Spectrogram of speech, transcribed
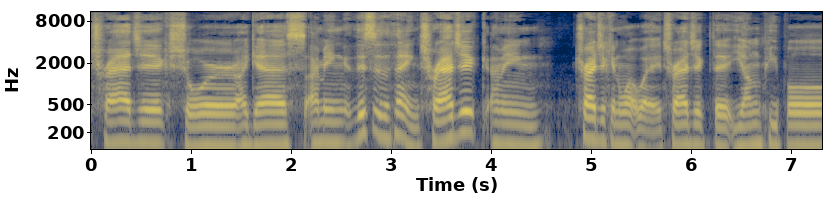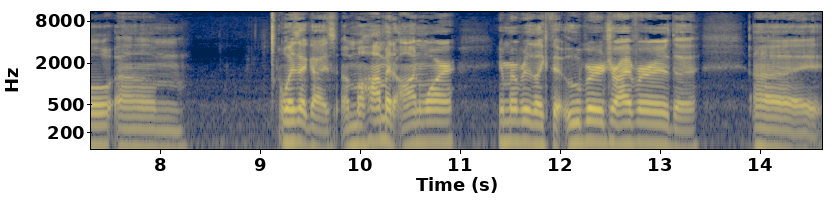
tragic, sure, I guess. I mean, this is the thing, tragic. I mean, tragic in what way? Tragic that young people, um, what is that guy's? Uh, Mohammad Anwar. You remember like the Uber driver, the uh,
